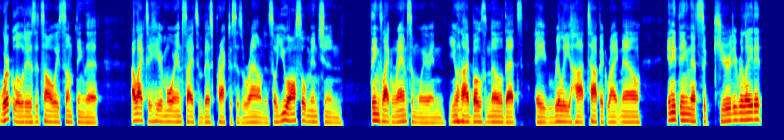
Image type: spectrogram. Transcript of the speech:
workload is. It's always something that I like to hear more insights and best practices around. And so you also mentioned things like ransomware, and you and I both know that's a really hot topic right now. Anything that's security related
